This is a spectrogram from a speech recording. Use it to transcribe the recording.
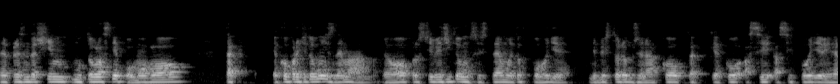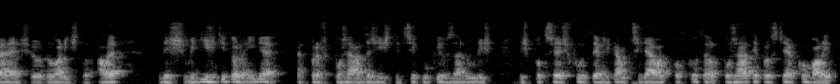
reprezentačním mu to vlastně pomohlo, tak jako proti tomu nic nemám. Jo? Prostě věří tomu systému, je to v pohodě. Kdybys to dobře nakop, tak jako asi, asi v pohodě vyhraješ, jo? dovalíš to. Ale když vidíš, že ti to nejde, tak proč pořád držíš ty tři kluky vzadu, když, když potřebuješ furt, jak říkám, přidávat pod kotel, pořád je prostě jako valit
